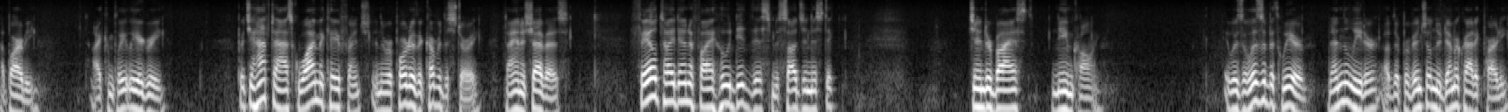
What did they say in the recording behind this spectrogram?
a Barbie. I completely agree. But you have to ask why McKay French and the reporter that covered the story, Diana Chavez, failed to identify who did this misogynistic, gender biased name calling. It was Elizabeth Weir, then the leader of the provincial New Democratic Party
